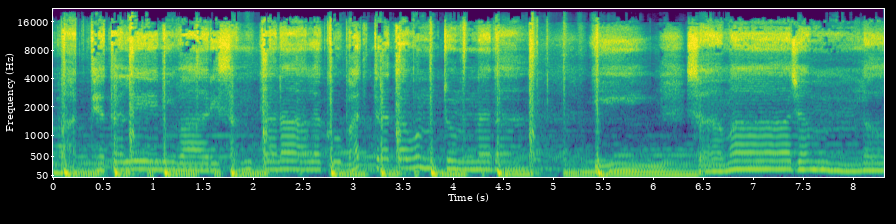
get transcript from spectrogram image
బాధ్యత లేని వారి సంతానాలకు భద్రత ఉంటున్నదా ఈ సమాజంలో?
